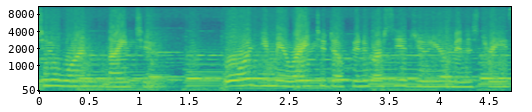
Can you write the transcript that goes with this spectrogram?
2192. Or you may write to Delfino Garcia Jr. Ministries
